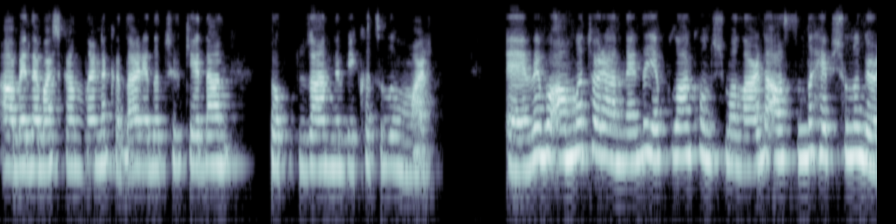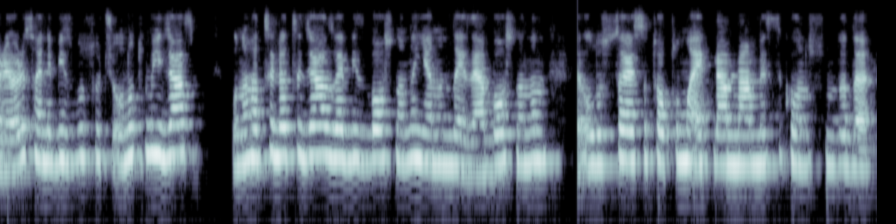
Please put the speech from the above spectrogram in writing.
ABD başkanlarına kadar ya da Türkiye'den çok düzenli bir katılım var. E, ve bu anma törenlerinde yapılan konuşmalarda aslında hep şunu görüyoruz. Hani biz bu suçu unutmayacağız. Bunu hatırlatacağız ve biz Bosna'nın yanındayız. Yani Bosna'nın e, uluslararası topluma eklemlenmesi konusunda da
